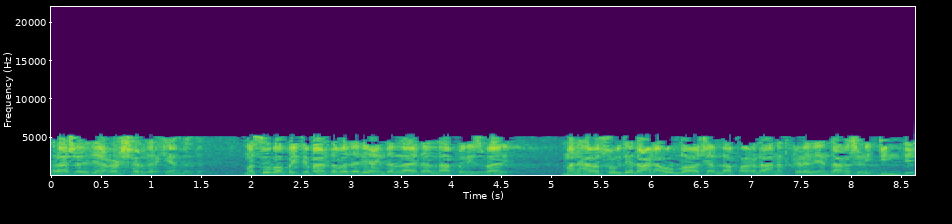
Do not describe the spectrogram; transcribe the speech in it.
راشه دې غټ شر درکې انده ده مسوبه په اعتبار د بدلی عند الله د الله په نسبت من هغه څوک دی لعنه الله چې الله پاک لعنت کړی دی دا سړي دین دی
